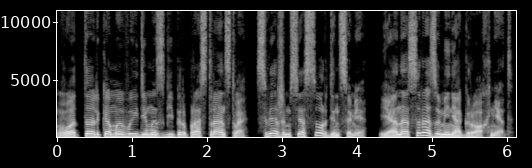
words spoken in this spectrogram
Вот только мы выйдем из гиперпространства, свяжемся с орденцами, и она сразу меня грохнет.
